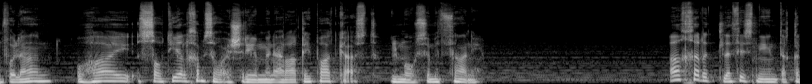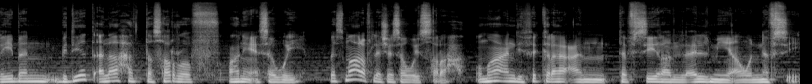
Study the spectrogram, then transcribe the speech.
فلان وهاي الصوتية الخمسة وعشرين من عراقي بودكاست الموسم الثاني. آخر ثلاث سنين تقريبا بديت ألاحظ تصرف أنا أسويه بس ما أعرف ليش أسويه الصراحة وما عندي فكرة عن تفسيره العلمي أو النفسي.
